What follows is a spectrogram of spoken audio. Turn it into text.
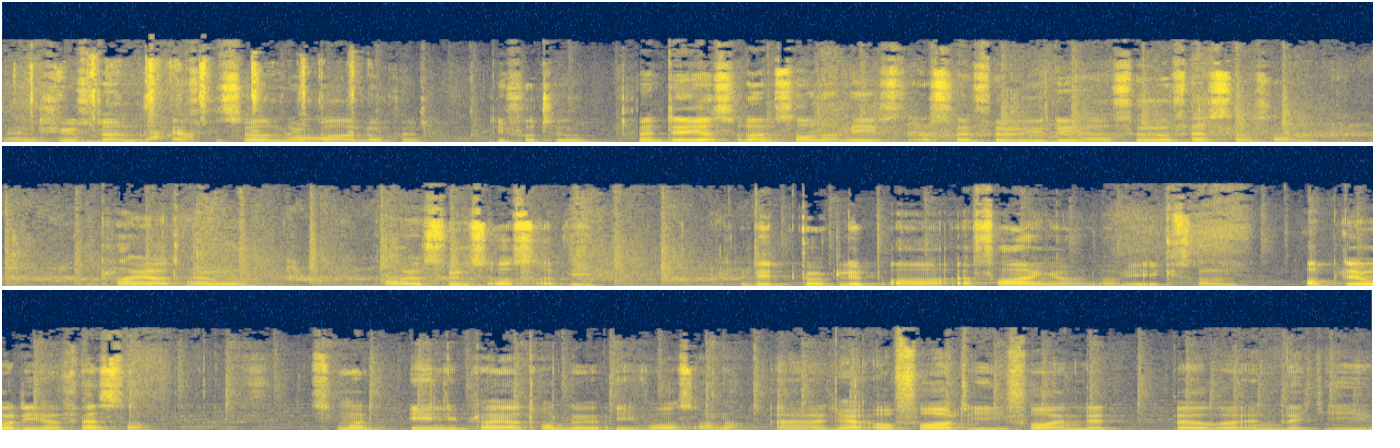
Men i Tyskland er frisøren jo bare lukket lige for tiden. Men det jeg sådan savner mest er selvfølgelig de her fede fester, som vi plejer at have. Og jeg synes også, at vi lidt går glip af erfaringer, når vi ikke sådan oplever de her fester, som man egentlig plejer at holde i vores alder. Uh, ja, og for at I får en lidt bedre indblik i,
